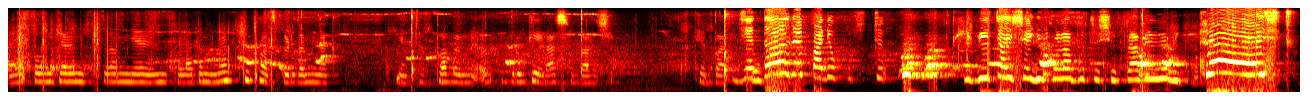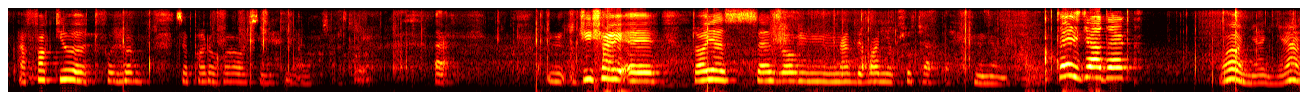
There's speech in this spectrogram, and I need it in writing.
A ja powiedziałem, że to mnie Nikola Dominiak czy Kasper Dominiak. Nie, to powiem drugi raz chyba, że... Chyba... Dzień dobry, panią Puszczyku. Przywitaj się Nikola, bo ty się prawie nie witasz. Cześć! A fuck you, twoją zaparowałaś, nie, nie, żartuję. E, Dzisiaj e, to jest sezon nagrywania nie. Cześć, dziadek. O nie, nie.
